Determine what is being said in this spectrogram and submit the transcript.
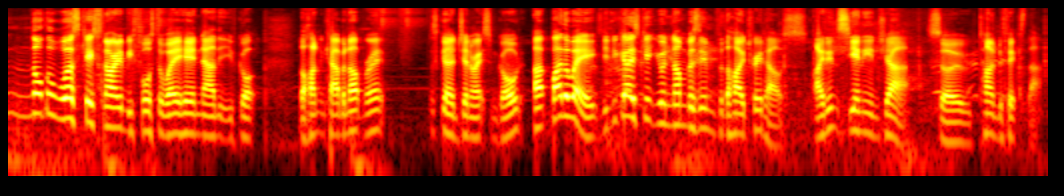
Not the worst case scenario to be forced away here now that you've got the hunting cabin up, right? It's going to generate some gold. Uh, by the way, did you guys get your numbers in for the high trade house? I didn't see any in chat, so time to fix that.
